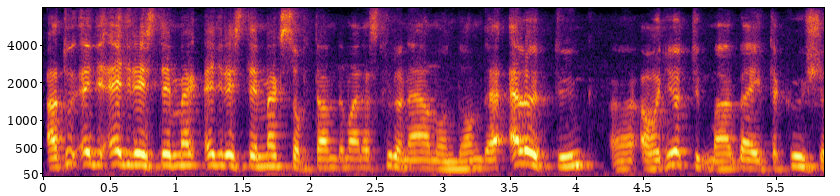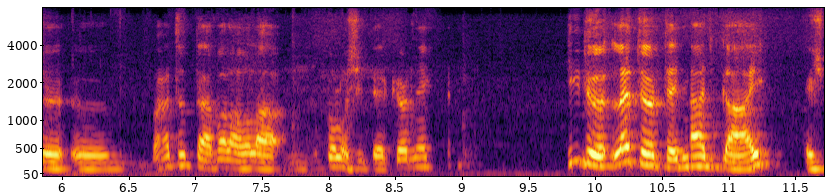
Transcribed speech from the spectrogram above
hát egy, egyrészt, én meg, egyrészt én megszoktam, de már ezt külön elmondom, de előttünk, ahogy jöttünk már be itt a külső, hát ott valahol a Kolosi tér környéken, idő, letört egy nagy gáj, és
